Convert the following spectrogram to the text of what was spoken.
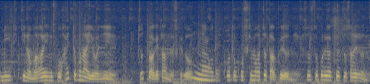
幹の曲がりにこう入ってこないようにちょっと上げたんですけど、なるほど。こことこう隙間がちょっと開くようにそうするとこれが強調されるんで、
